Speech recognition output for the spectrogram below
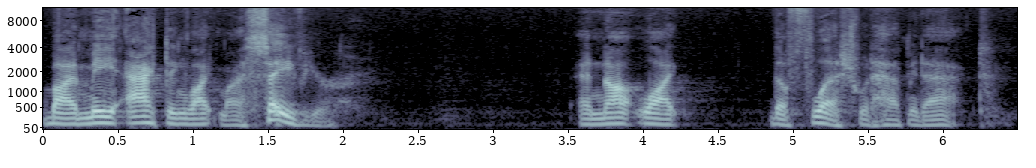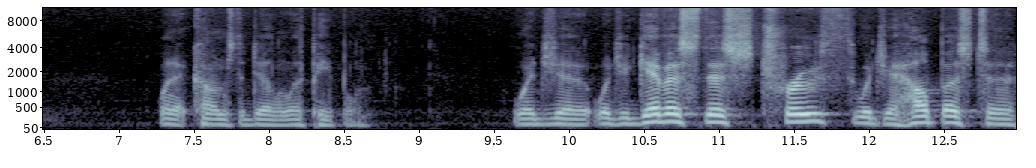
by me acting like my Savior and not like the flesh would have me to act when it comes to dealing with people? Would you, would you give us this truth? Would you help us to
